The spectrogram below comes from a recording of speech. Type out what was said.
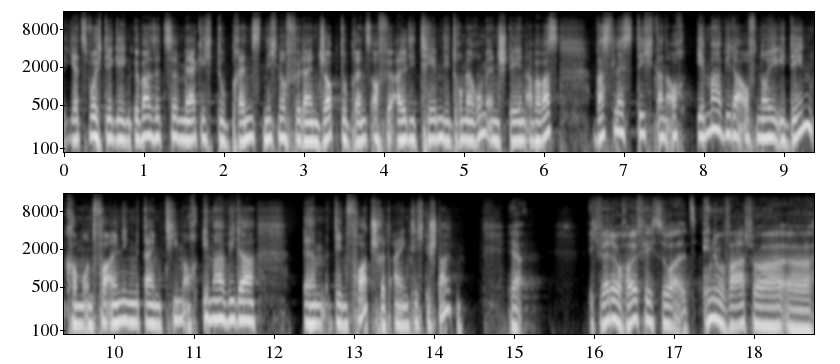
Jetzt, wo ich dir gegenüber sitze, merke ich, du brennst nicht nur für deinen Job, du brennst auch für all die Themen, die drumherum entstehen. Aber was, was lässt dich dann auch immer wieder auf neue Ideen kommen und vor allen Dingen mit deinem Team auch immer wieder ähm, den Fortschritt eigentlich gestalten? Ja, ich werde häufig so als Innovator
